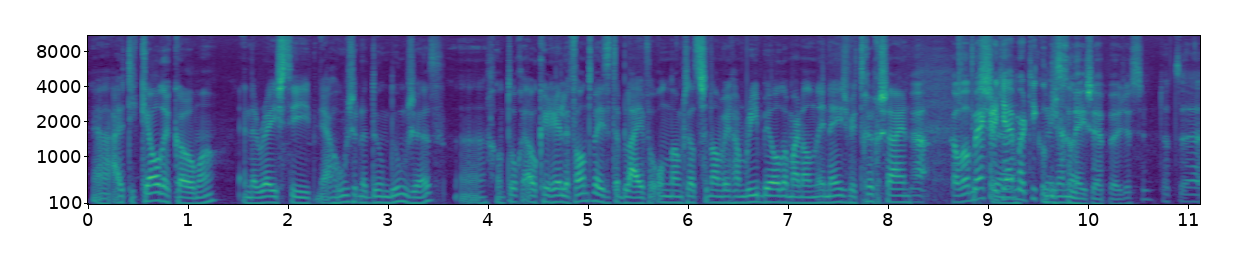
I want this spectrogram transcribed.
ja, uit die kelder komen. En de race die, ja, hoe ze het doen, doen ze het. Eh, gewoon toch elke keer relevant weten te blijven. Ondanks dat ze dan weer gaan rebuilden, maar dan ineens weer terug zijn. Ja, ik kan wel merken Dus, dat jij eh, mijn artikel niet gelezen hebt, eh, Justin. Dat, eh,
